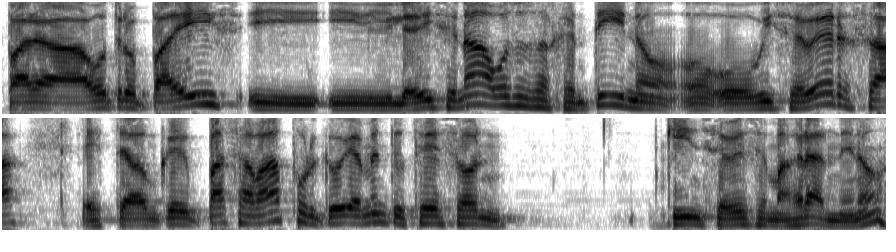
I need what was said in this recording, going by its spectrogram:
para otro país y, le dicen, ah, vos sos argentino, o, viceversa, este, aunque pasa más porque obviamente ustedes son 15 veces más grandes, ¿no?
